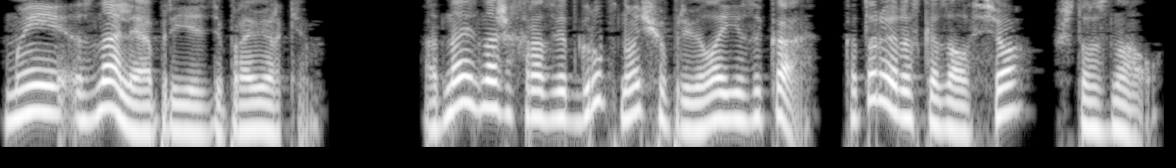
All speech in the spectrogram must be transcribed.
Мы знали о приезде проверки. Одна из наших разведгрупп ночью привела языка, который рассказал все, что знал.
